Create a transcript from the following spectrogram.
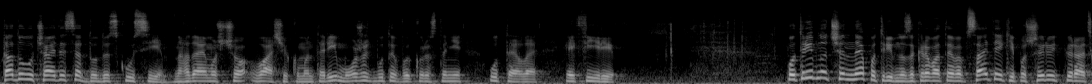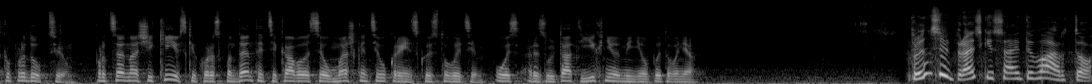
та долучайтеся до дискусії. Нагадаємо, що ваші коментарі можуть бути використані у телеефірі. Потрібно чи не потрібно закривати вебсайти, які поширюють піратську продукцію? Про це наші київські кореспонденти цікавилися у мешканців української столиці. Ось результат їхнього міні-опитування. В принципі, піратські сайти варто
